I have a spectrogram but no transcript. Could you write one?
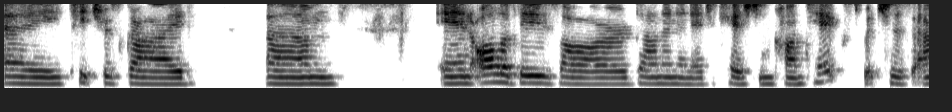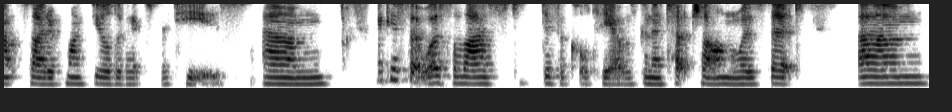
a teacher's guide. Um, and all of these are done in an education context, which is outside of my field of expertise. Um, I guess that was the last difficulty I was going to touch on was that um,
